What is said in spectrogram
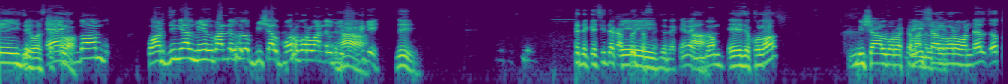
এই যে। একদম অরিজিনাল মেল বান্ডেল হলো বিশাল বড় বড় বান্ডেলগুলো হ্যাঁ। নাকি? জি। কেসিতে কাট এই যে দেখেন হ্যাঁ। একদম। এই যে খোলো। বিশাল বড় একটা বান্ডেল বিশাল বড় বান্ডেল যত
